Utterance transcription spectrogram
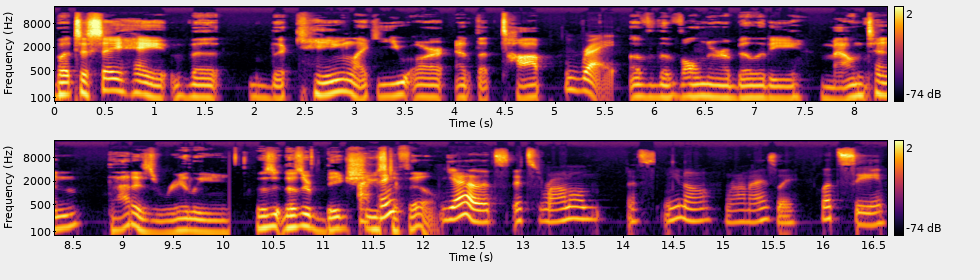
but to say, "Hey, the the king, like you are at the top Right. of the vulnerability mountain that is really those are those are big shoes think- to fill Yeah, it's it's Ronald it's you know, Ron Isley. Let's see.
